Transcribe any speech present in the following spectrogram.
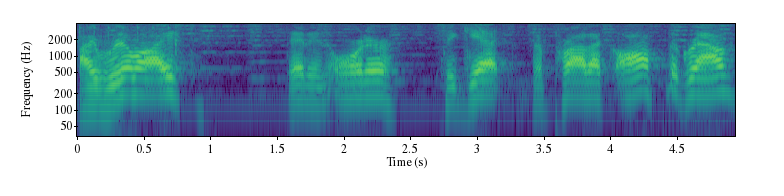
I realized that in order to get the product off the ground,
